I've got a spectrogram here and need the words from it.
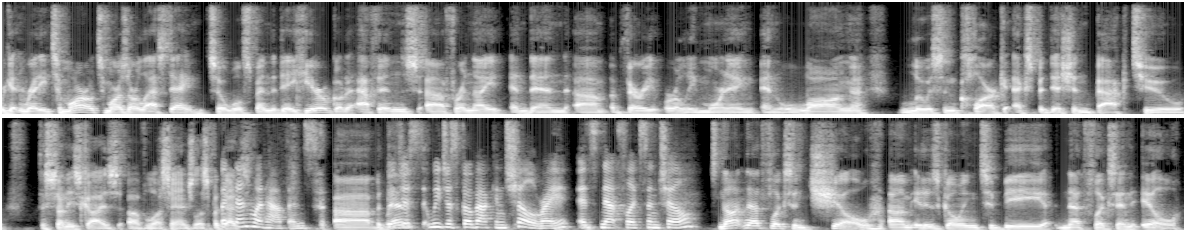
we're getting ready tomorrow. Tomorrow's our last day. So we'll spend the day here, go to Athens uh, for a night, and then um, a very early morning and long Lewis and Clark expedition back to the sunny skies of Los Angeles. But, but then what happens? Uh, but we then, just we just go back and chill, right? It's Netflix and chill. It's not Netflix and chill. Um, it is going to be Netflix and ill.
